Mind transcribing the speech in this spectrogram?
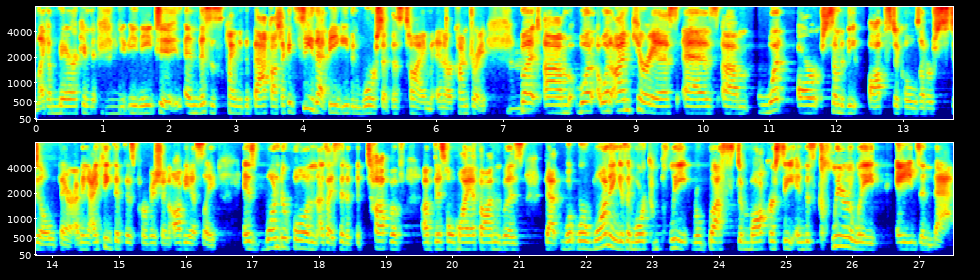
like American. Mm-hmm. You, you, need to, and this is kind of the backlash. I can see that being even worse at this time in our country. Mm-hmm. But um, what what I'm curious as um, what are some of the obstacles that are still there? I mean, I think that this provision obviously is wonderful. And as I said at the top of, of this whole myathon was that what we're wanting is a more complete, robust democracy, and this clearly aids in that.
